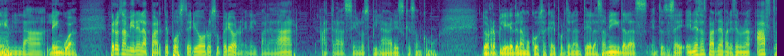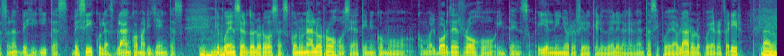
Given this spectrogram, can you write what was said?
en la lengua, pero también en la parte posterior o superior, en el paladar, atrás en los pilares, que son como dos repliegues de la mucosa que hay por delante de las amígdalas. Entonces ahí- en esas partes aparecen unas aftas, unas vejiguitas, vesículas blanco-amarillentas, que Ujú. pueden ser dolorosas, con un halo rojo, o sea, tienen como, como el borde es rojo intenso. Y el niño refiere que le duele la garganta, si puede hablar o lo puede referir. Claro.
